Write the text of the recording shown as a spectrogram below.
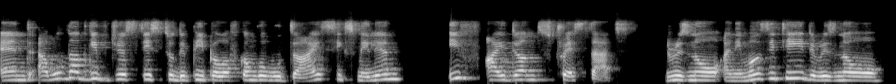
And I will not give justice to the people of Congo who died, six million, if I don't stress that. There is no animosity, there is no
